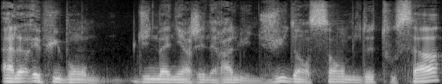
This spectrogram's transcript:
alors, et puis bon, d'une manière générale, une vue d'ensemble de tout ça.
